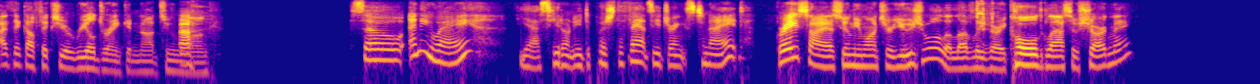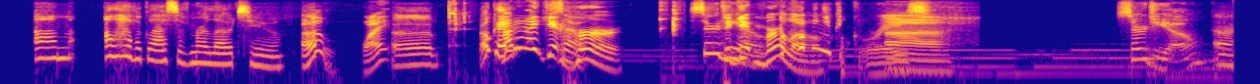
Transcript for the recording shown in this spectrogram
I think I'll fix you a real drink in not too Uh. long. So anyway, yes, you don't need to push the fancy drinks tonight. Grace, I assume you want your usual, a lovely, very cold glass of Chardonnay? Um, I'll have a glass of Merlot too. Oh, What? uh, okay. How did I get So- her? Sergio, to get Merlot? I'm Merlot. hoping you can- Grace. Uh, Sergio? Uh,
